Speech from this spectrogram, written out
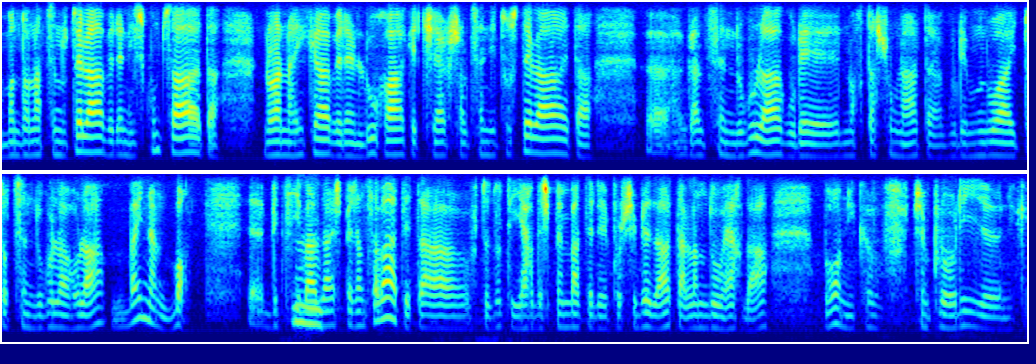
abandonatzen dutela, beren hizkuntza eta noran nahika, beren lujak, etxeak saltzen dituztela, eta uh, galtzen dugula, gure nortasuna eta gure mundua itotzen dugula hola, baina, bo, eh, beti mm. bada esperantza bat, eta uste dut, jardespen bat ere posible da, eta landu er da, bo, nik, txemplu hori, nik,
